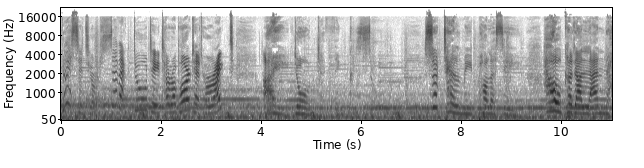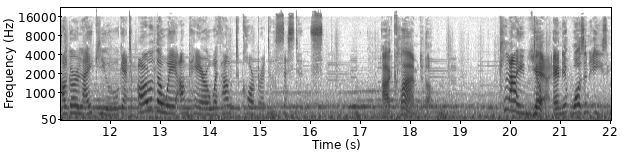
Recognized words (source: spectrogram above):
guess it's your civic duty to report it, right? I don't think so. So tell me, policy. How could a landhugger like you get all the way up here without corporate assistance? I climbed up. Climb. Yeah, and it wasn't easy.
